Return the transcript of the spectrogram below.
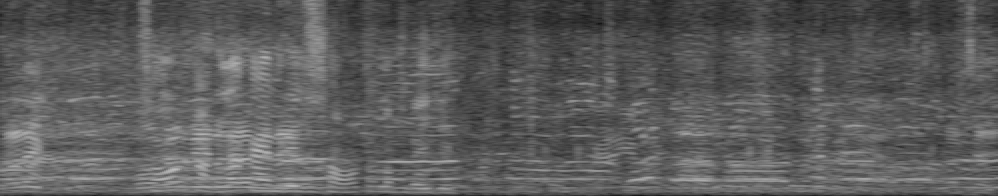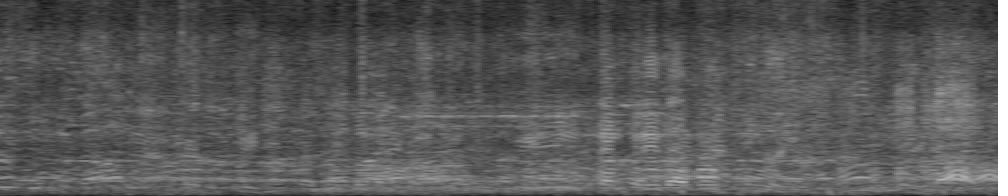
ਨਾਲੇ ਸ਼ਾਟ ਕੱਢ ਲਾ ਕੈਮਰੇ 'ਚ ਸ਼ਾਟ ਲੰਬੇ ਜੀ। ਸੰਤਰੀ ਦਾ ਬੂਟ ਤਾਜ਼ਾ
